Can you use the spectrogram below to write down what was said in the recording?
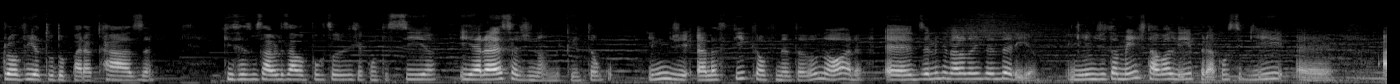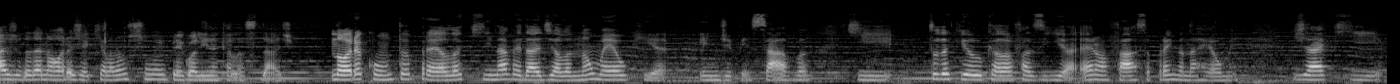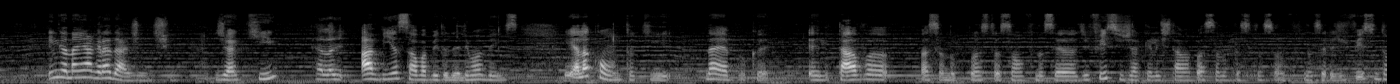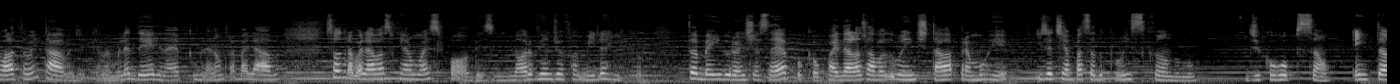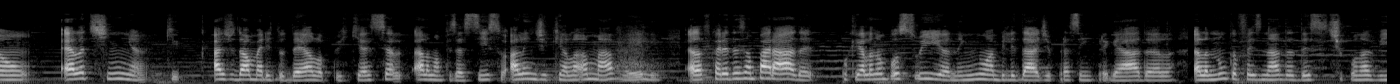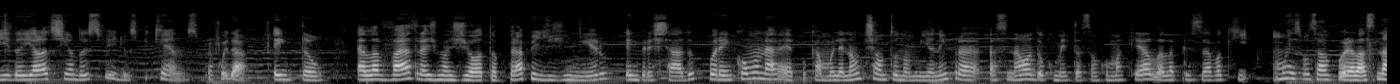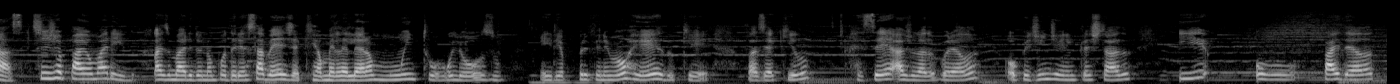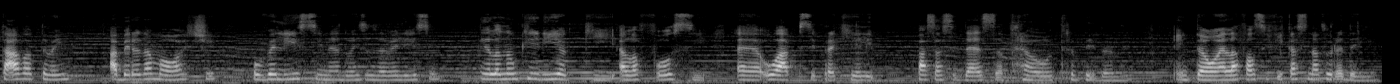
provia tudo para casa, que se responsabilizava por tudo o que acontecia, e era essa a dinâmica. Então, Lindy, ela fica alfinetando Nora, é, dizendo que Nora não entenderia. Lindy também estava ali para conseguir é, a ajuda da Nora, já que ela não tinha um emprego ali naquela cidade. Nora conta para ela que, na verdade, ela não é o que Lindy pensava, que tudo aquilo que ela fazia era uma farsa para enganar Helmer, já que enganar e agradar, gente já que ela havia salvo a vida dele uma vez. E ela conta que na época ele estava passando por uma situação financeira difícil, já que ele estava passando por uma situação financeira difícil, então ela também estava, já que ela é mulher dele, na época a mulher não trabalhava, só trabalhava as que eram mais pobres, e Nora vinha de uma família rica. Também durante essa época, o pai dela estava doente, estava para morrer e já tinha passado por um escândalo de corrupção. Então, ela tinha que ajudar o marido dela, porque se ela não fizesse isso, além de que ela amava ele, ela ficaria desamparada, porque ela não possuía nenhuma habilidade para ser empregada, ela, ela nunca fez nada desse tipo na vida e ela tinha dois filhos pequenos para cuidar. Então, ela vai atrás de uma agiota para pedir dinheiro emprestado, porém, como na época a mulher não tinha autonomia nem para assinar uma documentação como aquela, ela precisava que um responsável por ela assinasse, seja pai ou marido. Mas o marido não poderia saber, já que realmente ele era muito orgulhoso, iria preferir morrer do que fazer aquilo, ser ajudado por ela ou pedir dinheiro emprestado. E o pai dela estava também à beira da morte, ou velhice, né, doenças da velhice ela não queria que ela fosse é, o ápice para que ele passasse dessa para outra vida, né? Então ela falsifica a assinatura dele.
